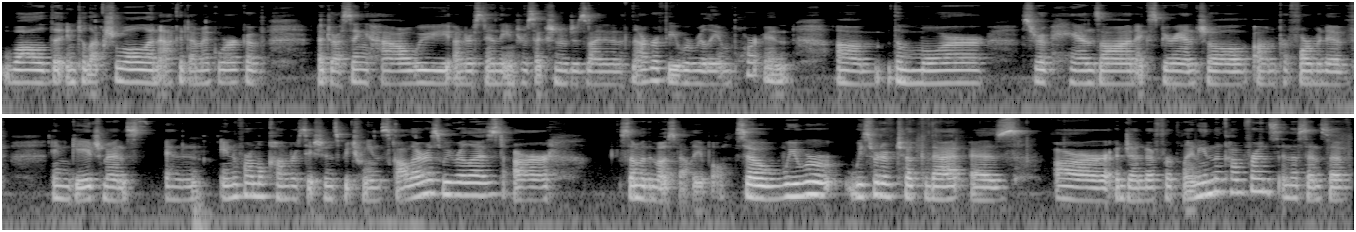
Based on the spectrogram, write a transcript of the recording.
while the intellectual and academic work of addressing how we understand the intersection of design and ethnography were really important, um, the more sort of hands on, experiential, um, performative engagements and informal conversations between scholars, we realized are some of the most valuable. So we were, we sort of took that as our agenda for planning the conference in the sense of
